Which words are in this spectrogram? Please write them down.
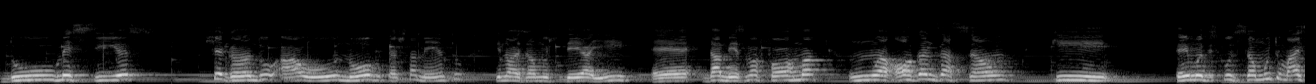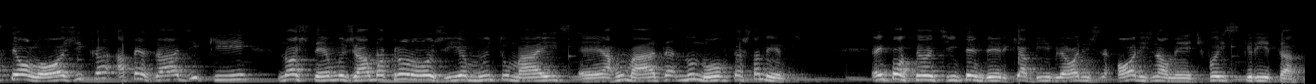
do Messias, chegando ao Novo Testamento, que nós vamos ter aí, é, da mesma forma, uma organização que tem uma disposição muito mais teológica, apesar de que nós temos já uma cronologia muito mais é, arrumada no Novo Testamento. É importante entender que a Bíblia originalmente foi escrita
